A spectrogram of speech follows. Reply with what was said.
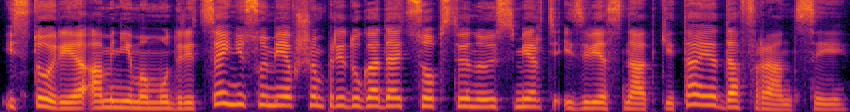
История о мнимом мудреце, не сумевшем предугадать собственную смерть, известна от Китая до Франции.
